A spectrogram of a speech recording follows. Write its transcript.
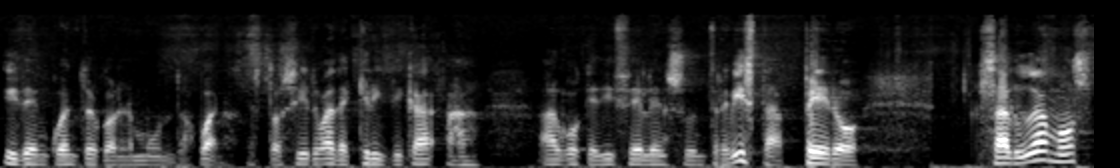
y de encuentro con el mundo. Bueno, esto sirva de crítica a algo que dice él en su entrevista, pero saludamos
